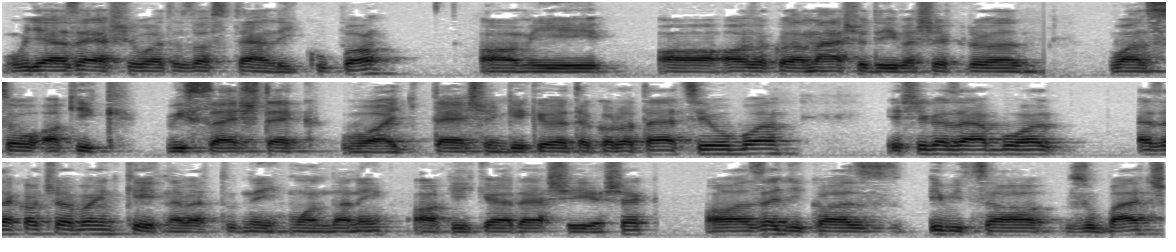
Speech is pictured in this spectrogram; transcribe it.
ugye az első volt az a Stanley kupa, ami a, azokkal a másodévesekről van szó, akik visszaestek, vagy teljesen kiköltek a rotációból, és igazából ezzel kapcsolatban én két nevet tudnék mondani, akik erre esélyesek. Az egyik az Ivica Zubács,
